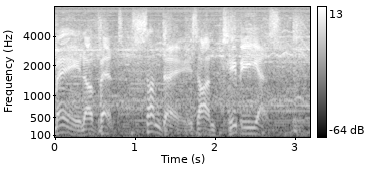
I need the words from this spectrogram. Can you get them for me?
Main Event, Sundays on TBS.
